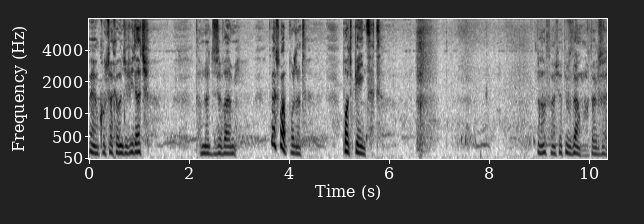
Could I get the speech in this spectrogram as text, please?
Nie wiem, kurczaka będzie widać tam nad drzewami. Też ma ponad pod 500. No, sąsiad już zamknął, także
